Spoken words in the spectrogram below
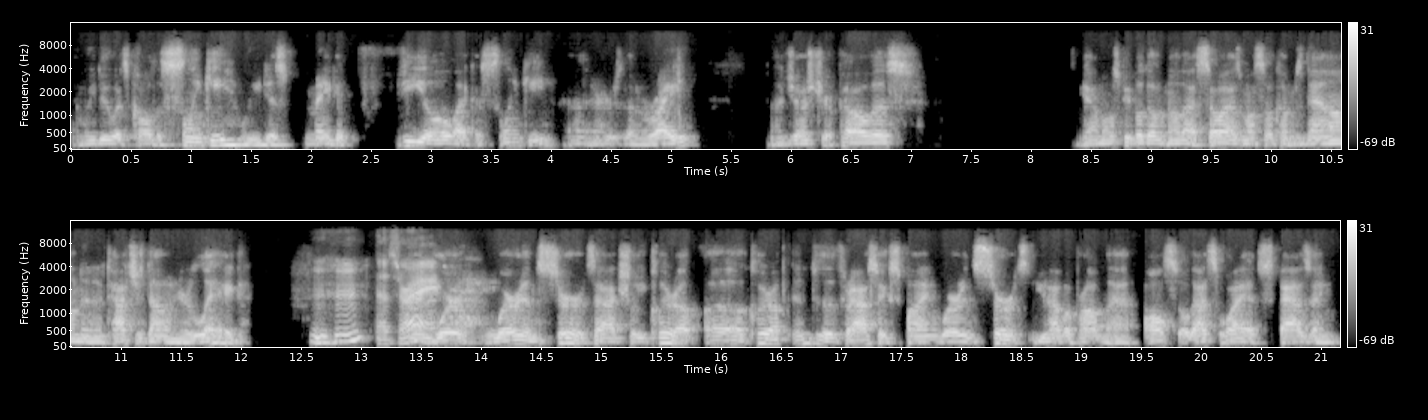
And we do what's called a slinky. We just make it feel like a slinky. And there's the right. Adjust your pelvis. Yeah, most people don't know that psoas muscle comes down and attaches down on your leg. Mm-hmm, that's right. And where where it inserts actually clear up uh, clear up into the thoracic spine. Where it inserts, you have a problem at. Also, that's why it's spazzing.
